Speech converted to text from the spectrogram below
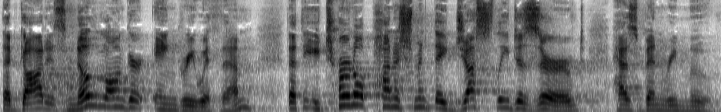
that God is no longer angry with them, that the eternal punishment they justly deserved has been removed.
